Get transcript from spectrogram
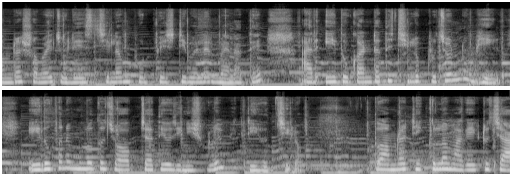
আমরা সবাই চলে এসেছিলাম ফুড ফেস্টিভ্যালের মেলাতে। আর এই দোকানটাতে ছিল প্রচণ্ড ভিড়। এই দোকানে মূলত চপ জাতীয় জিনিসগুলোই বিক্রি হচ্ছিল। তো আমরা ঠিক করলাম আগে একটু চা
